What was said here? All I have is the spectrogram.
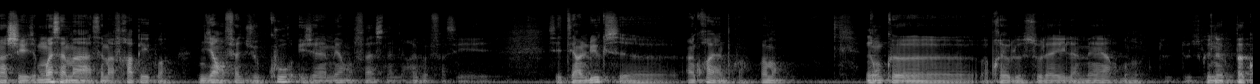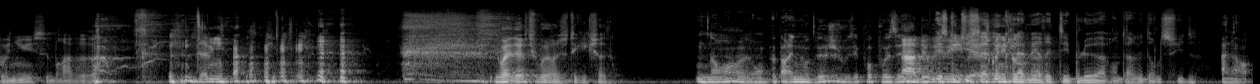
Enfin, moi ça m'a, ça m'a frappé. quoi dire en fait je cours et j'ai la mer en face, la mer à gauche. Enfin, c'était un luxe euh, incroyable, quoi, vraiment. Donc euh, après le soleil, la mer, bon, tout, ce que n'a pas connu ce brave euh, Damien. d'ailleurs tu voulais rajouter quelque chose? Non, on peut parler de Maubeuge, je vous ai proposé. Ah, Est-ce que tu savais que la mer était bleue avant d'arriver dans le sud? Alors,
